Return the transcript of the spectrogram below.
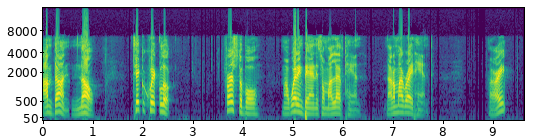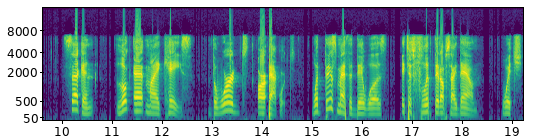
I'm done. No. Take a quick look. First of all, my wedding band is on my left hand not on my right hand. All right. Second, look at my case. The words are backwards. What this method did was it just flipped it upside down, which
